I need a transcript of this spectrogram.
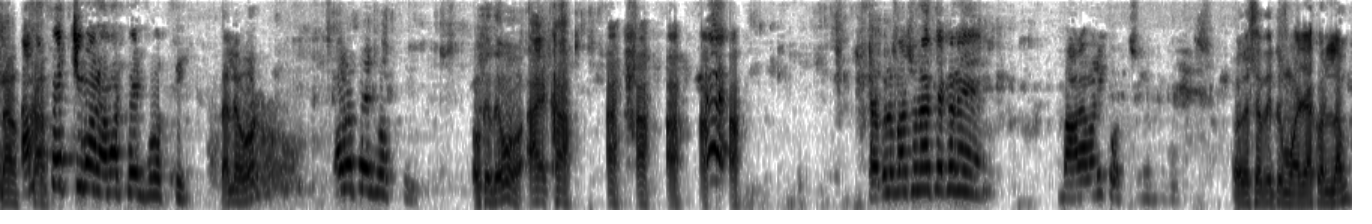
না আমার পেট চিমা না, আমার পেট ভর্তি। তাহলে ওর? পেট ভর্তি। ওকে দেবো? আয় খা। আহ, আহ, আহ, আহ, আহ। ঠাকুরের বাসন আছে এখানে। বাড়াবাড়ি করছে। ওদের সাথে একটু মজা করলাম।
